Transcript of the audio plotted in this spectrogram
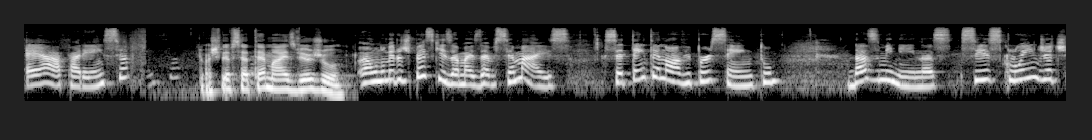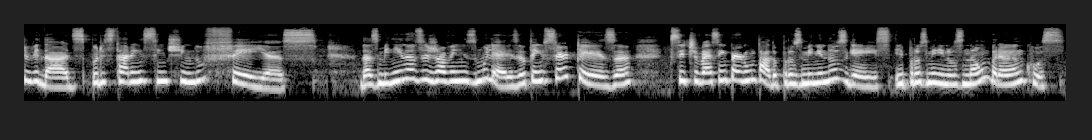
é a aparência. Eu acho que deve ser até mais, viu, Ju? É um número de pesquisa, mas deve ser mais. 79% das meninas se excluem de atividades por estarem se sentindo feias. Das meninas e jovens mulheres, eu tenho certeza que se tivessem perguntado para os meninos gays e para os meninos não brancos,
